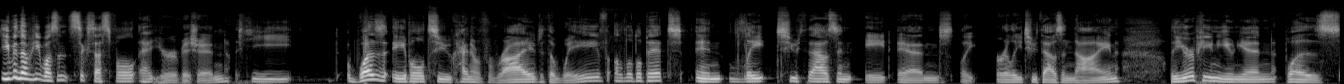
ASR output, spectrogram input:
even though he wasn't successful at Eurovision, he was able to kind of ride the wave a little bit in late 2008 and like early 2009. The European Union was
